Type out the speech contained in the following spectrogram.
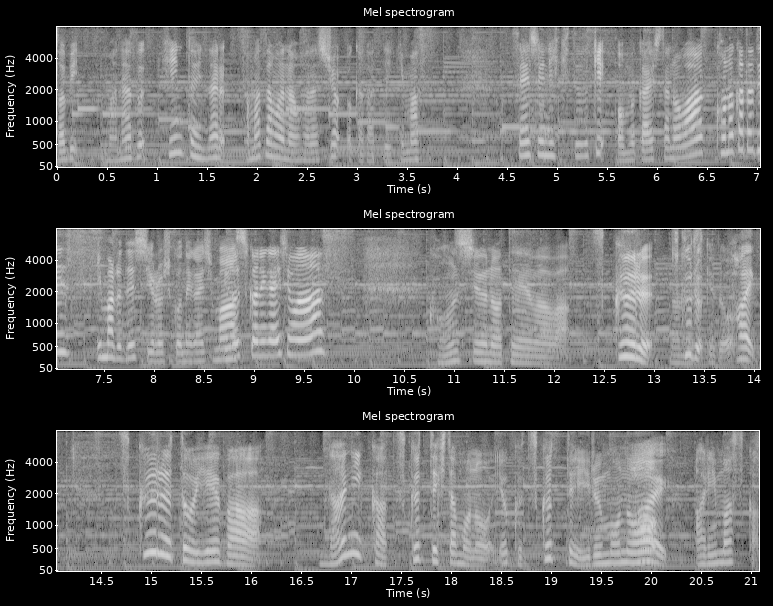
遊び学ぶヒントになるさまざまなお話を伺っていきます先週に引き続きお迎えしたのはこの方ですイマルです。よろしくお願いしよます。ろしくお願いします今週のテーマは作るなんですけどはい。作るといえば何か作ってきたものよく作っているものはい。ありますか、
